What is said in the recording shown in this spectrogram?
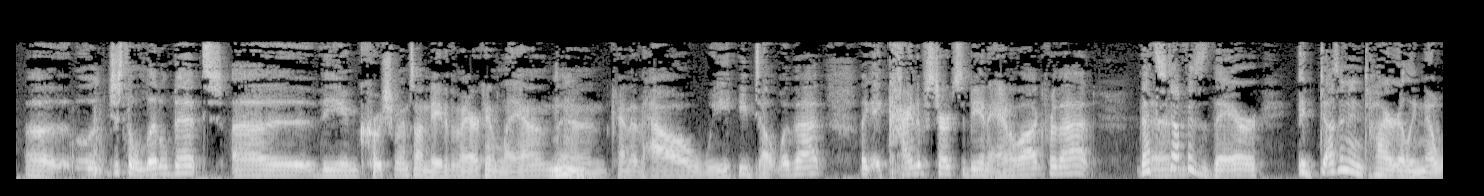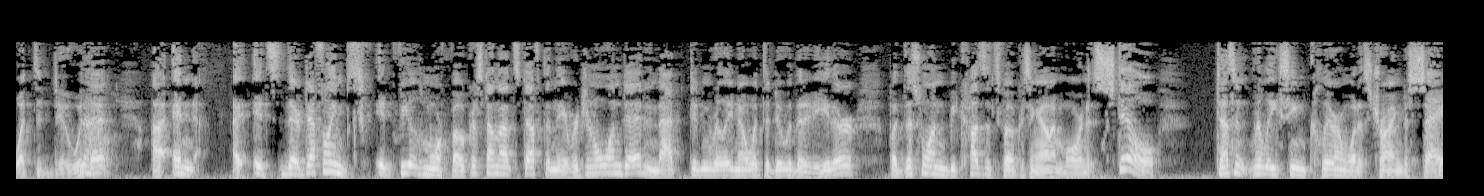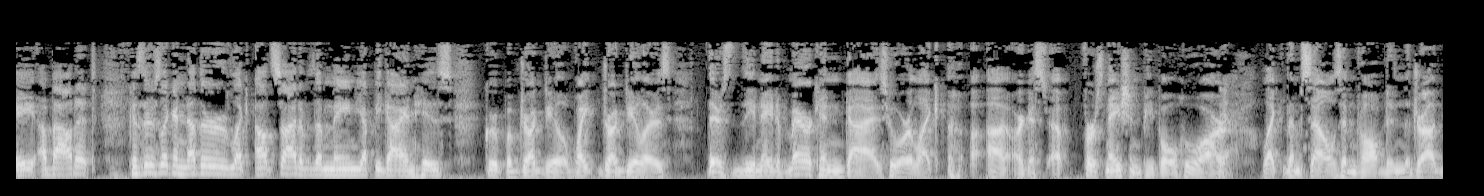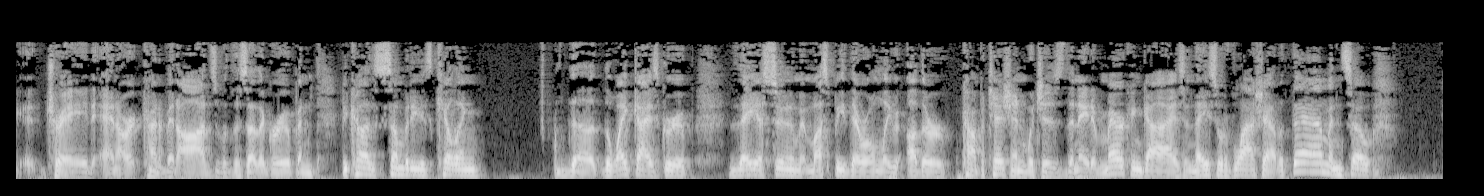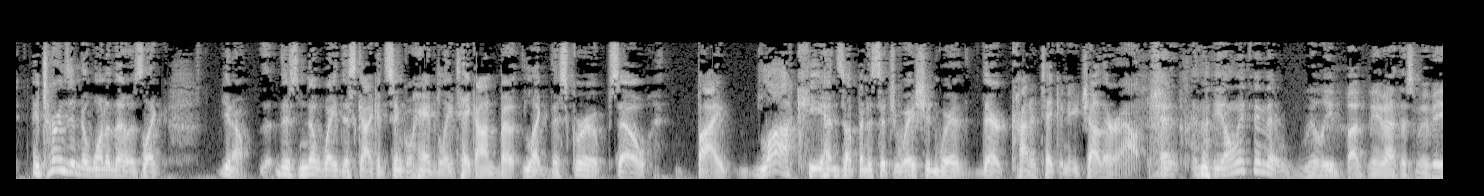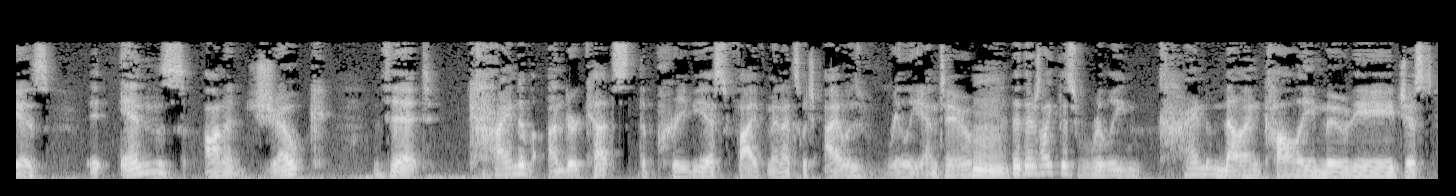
uh, just a little bit uh, the encroachment on Native American land Mm-hmm. and kind of how we dealt with that. Like it kind of starts to be an analog for that. That And- stuff is there. It doesn't entirely know what to do with No. it, uh, and uh, it's they're definitely. It feels more focused on that stuff than the original one did, and that didn't really know what to do with it either. But this one, because it's focusing on it more, and it still doesn't really seem clear on what it's trying to say about it. Because there's like another, like outside of the main yuppie guy and his group of drug deal, white drug dealers, there's the Native American guys who are like, uh, uh, I guess, uh, First Nation people who are Yeah. like themselves involved in the drug trade and are kind of at odds with this other group. And because somebody is killing the the white guys group, they assume it must be their only other competition, which is the Native American guys, and they sort of lash out at them, and so it turns into one of those like, you know, there's no way this guy could single handedly take on both like this group, so. By luck, he ends up in a situation where they're kind of taking each other out. and, and the only thing that really bugged me about this movie is it ends on a joke that kind of undercuts the previous five minutes, which I was really into. Hmm. That there's like this really kind of melancholy, moody, just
